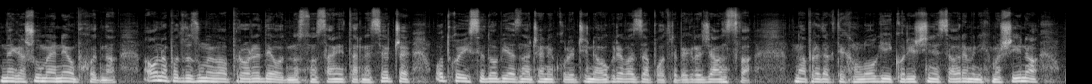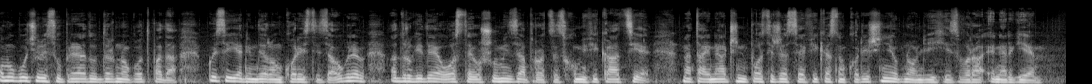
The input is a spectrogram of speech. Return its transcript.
Nega šuma je neophodna, a ona podrazumeva prorede, odnosno sanitarne seče, od kojih se dobija značajne količine ogreva za potrebe građanstva. Napredak tehnologije i korišćenje savremenih mašina omogućili su preradu drvnog otpada, koji se jednim delom koristi za ogrev, a drugi deo ostaje u šumi za proces humifikacije. Na taj način postiže se efikasno korišćenje obnovljivih izvora energije.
